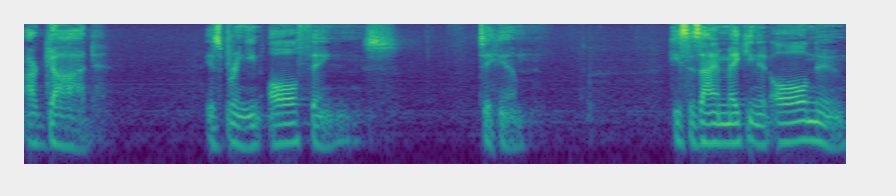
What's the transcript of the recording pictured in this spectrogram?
Our God is bringing all things to Him. He says, I am making it all new,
